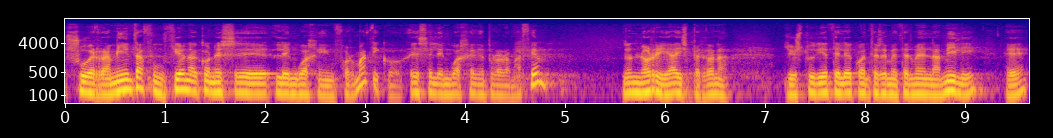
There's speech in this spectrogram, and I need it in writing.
su herramienta funciona con ese lenguaje informático, ese lenguaje de programación. No, no riáis, perdona. Yo estudié teleco antes de meterme en la mili ¿eh?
